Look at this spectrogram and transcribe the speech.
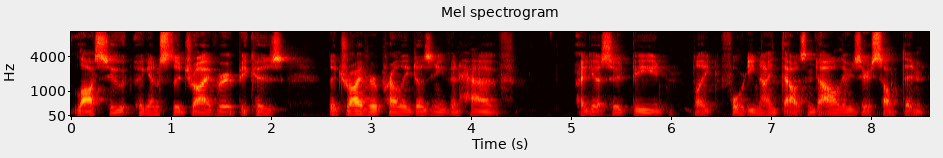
lawsuit against the driver because the driver probably doesn't even have I guess it would be like forty nine thousand dollars or something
